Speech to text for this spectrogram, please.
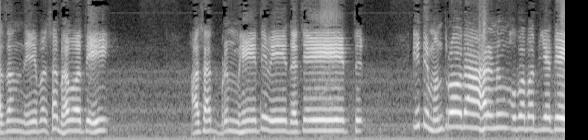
असन्नेव स भवति। असद्ब्रह्मेति वेद चेत् इति मन्त्रोदाहरणम् उपपद्यते।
